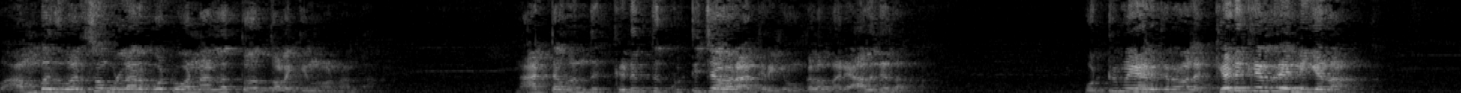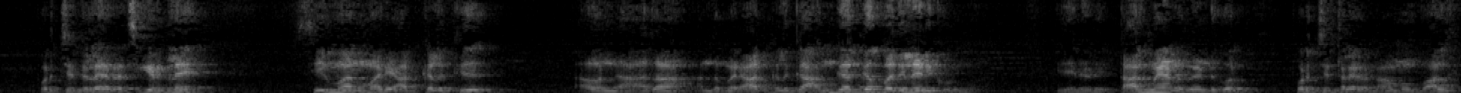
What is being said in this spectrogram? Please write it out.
ஐம்பது வருஷம் உள்ளார போட்டு ஒன்னால தொ தொலைக்கணும் ஒன்னால நாட்டை வந்து கெடுத்து குட்டிச்சவராக்குறீங்க உங்களை மாதிரி ஆளுங்க தான். ஒற்றுமையாக இருக்கிறவங்கள கெடுக்கிறதே நீங்கள் தான். புரட்சத்தில் ரசிகர்களே சீமான் மாதிரி ஆட்களுக்கு அவங்க அதான் அந்த மாதிரி ஆட்களுக்கு அங்கங்கே பதிலடி கொடுங்க. இது என்னுடைய தாழ்மையான வேண்டுகோள் புரட்சித் தலைவர் நாமும் வாழ்க.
